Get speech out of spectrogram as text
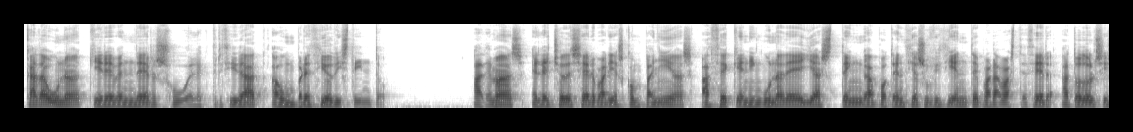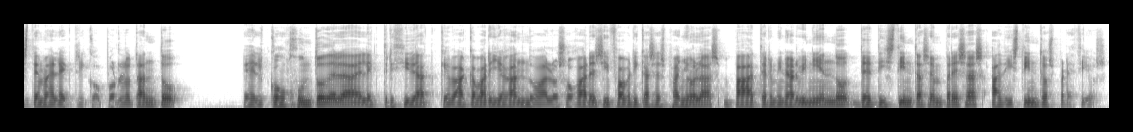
cada una quiere vender su electricidad a un precio distinto. Además, el hecho de ser varias compañías hace que ninguna de ellas tenga potencia suficiente para abastecer a todo el sistema eléctrico, por lo tanto, el conjunto de la electricidad que va a acabar llegando a los hogares y fábricas españolas va a terminar viniendo de distintas empresas a distintos precios.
